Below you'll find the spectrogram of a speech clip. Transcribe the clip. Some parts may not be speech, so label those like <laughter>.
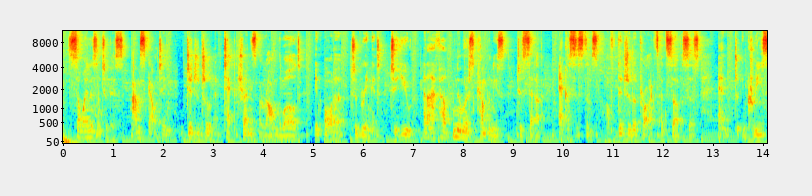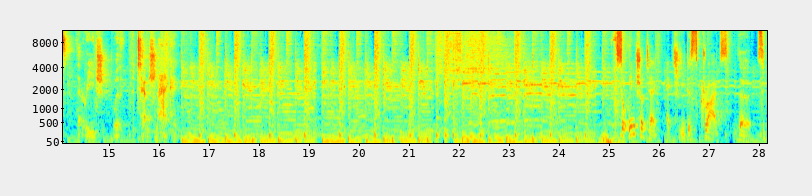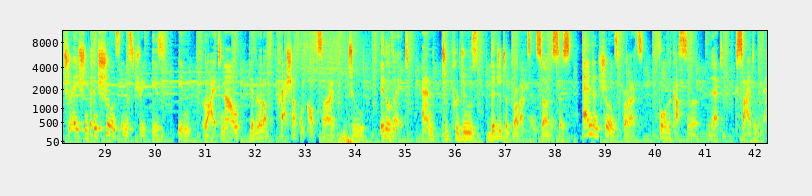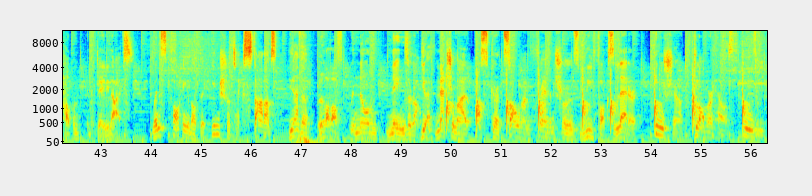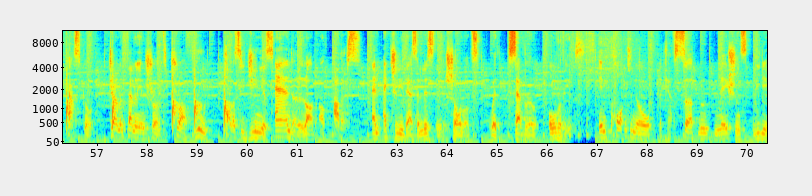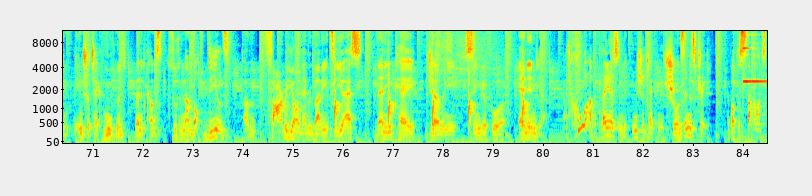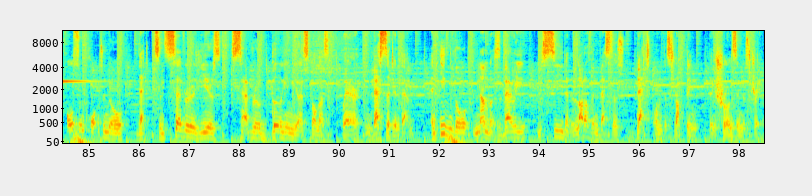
So I listen to this. I'm scouting digital and tech trends around the world in order to bring it to you. And I've helped numerous companies to set up ecosystems of digital products and services and to increase their reach with attention hacking. So InsurTech actually describes the situation the insurance industry is in right now. You have a lot of pressure from outside to innovate and to produce digital products and services and insurance products for the customer that excite them and help them in their daily lives. When it's talking about the InsurTech startups, you have a lot of renowned names around. You have Metromile, Oscar, ZhongAn, Friend Insurance, WeFox, Ladder, InShared, Clover Health, Insly, Casco, German Family Insurance, Trov, Root, Policygenius and a lot of others. And actually there's a list in the show notes with several overviews. Important to know that you have certain nations leading the InsurTech movement when it comes to the number of deals. Um, far beyond everybody, it's the US, then UK, Germany, Singapore and India. But who are the players in the InsurTech and insurance industry? About the startups, also important to know that since several years, several billion US dollars were invested in them. And even though numbers vary, we see that a lot of investors bet on disrupting the insurance industry.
